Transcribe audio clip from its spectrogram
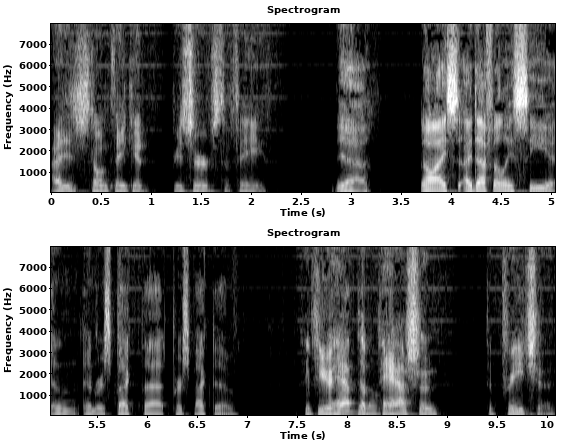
I just don't think it preserves the faith. Yeah. No, I, I definitely see and, and respect that perspective. If you have the you know. passion to preach it,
